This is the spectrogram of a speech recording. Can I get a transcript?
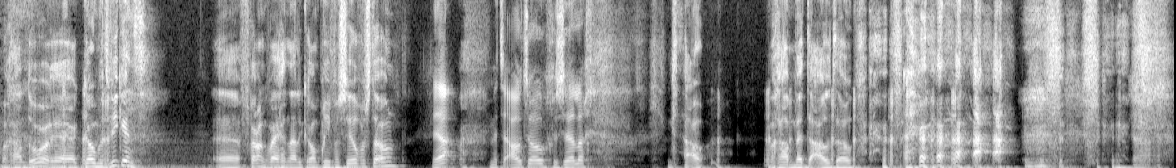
We gaan door komend weekend. Uh, Frank, wij gaan naar de Grand Prix van Silverstone. Ja, met de auto, gezellig. nou, we gaan met de auto. ja.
